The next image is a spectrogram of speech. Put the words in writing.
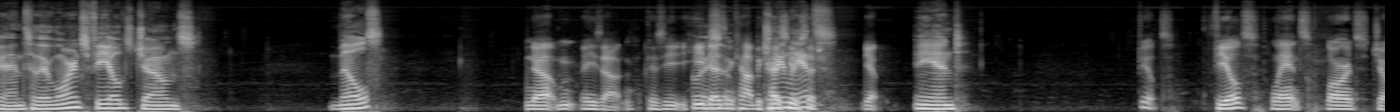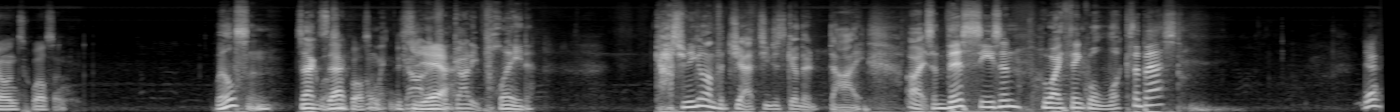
Okay, and so they're Lawrence Fields, Jones, Mills. No, he's out because he, he Okay, doesn't so count because Trey he was Lance? such. Yep, and Fields, Fields, Lance, Lawrence, Jones, Wilson. Wilson. Zach Wilson. Zach Wilson. Oh my god, Yeah. I forgot he played. Gosh, when you go on the Jets, you just go there die. All right, so this season, who I think will look the best? Yeah,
